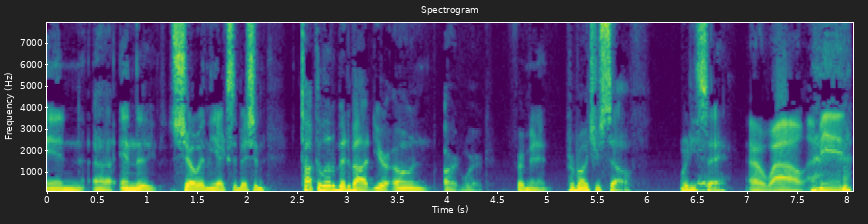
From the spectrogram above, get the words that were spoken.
in uh, in the show in the exhibition. Talk a little bit about your own artwork for a minute. Promote yourself. What do you say? Oh wow! I mean,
